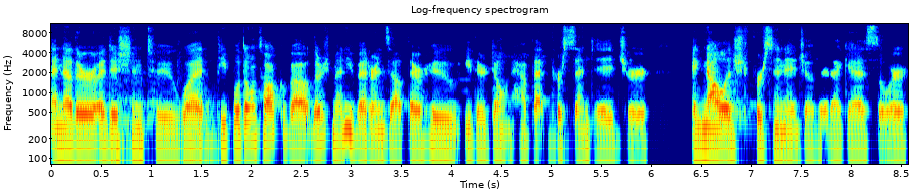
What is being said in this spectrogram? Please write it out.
another addition to what people don't talk about. There's many veterans out there who either don't have that percentage or acknowledged percentage of it, I guess, or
